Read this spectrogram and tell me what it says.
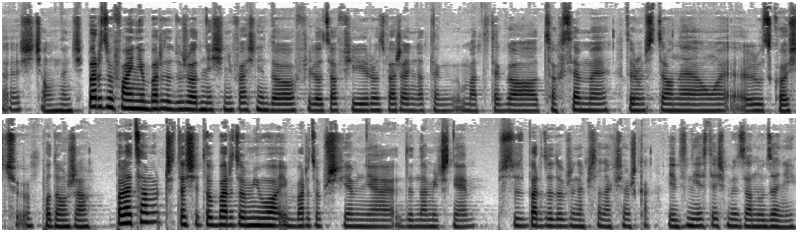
e, ściągnąć. Bardzo fajnie, bardzo dużo odniesień właśnie do filozofii, rozważań na temat tego, co chcemy, w którą stronę ludzkość podąża. Polecam, czyta się to bardzo miło i bardzo przyjemnie, dynamicznie. To jest bardzo dobrze napisana książka, więc nie jesteśmy zanudzeni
